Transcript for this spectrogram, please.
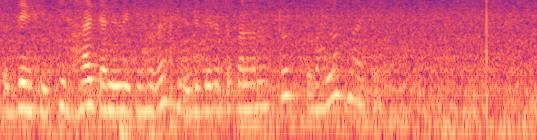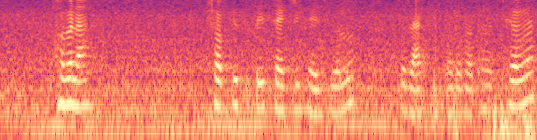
তো দেখি কী হয়, জানি না কী হবে, যদি বেরোতে পারলাম একটু, তো ভালো নয় তো। হবে না। সব কিছুতেই স্যাক্রিফাইস বলো, তো রাখি, পরে কথা হচ্ছে আবার।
